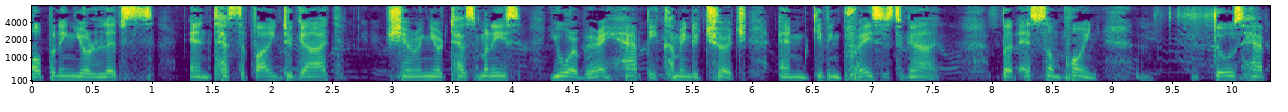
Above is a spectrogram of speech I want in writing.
opening your lips and testifying to God, sharing your testimonies. You are very happy coming to church and giving praises to God. But at some point, those hap-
